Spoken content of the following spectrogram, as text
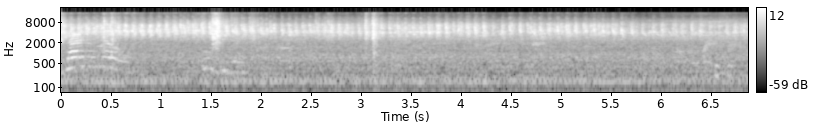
Thank you.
